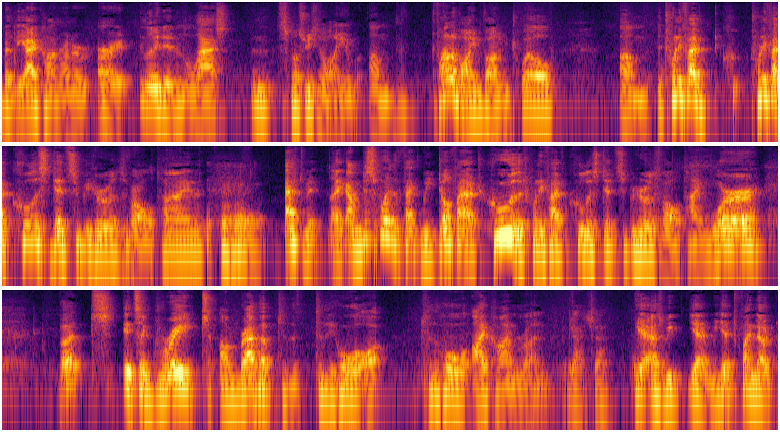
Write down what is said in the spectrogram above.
but the Icon run are, are limited in the last this most recent volume. Um, the final volume, volume twelve. Um, the 25, 25 coolest dead superheroes of all time. I have to admit, like I'm disappointed in the fact that we don't find out who the twenty five coolest dead superheroes of all time were, but it's a great um, wrap up to the to the whole to the whole icon run. Gotcha. Yeah, as we yeah we get to find out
